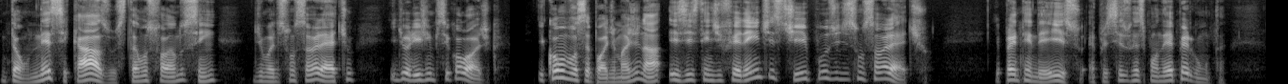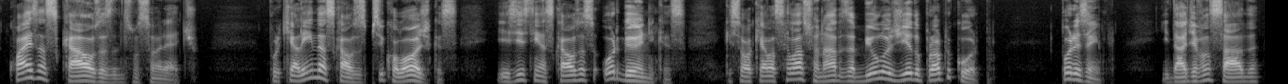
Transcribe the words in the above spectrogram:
Então, nesse caso, estamos falando sim de uma disfunção erétil e de origem psicológica. E como você pode imaginar, existem diferentes tipos de disfunção erétil. E para entender isso, é preciso responder a pergunta: quais as causas da disfunção erétil? Porque além das causas psicológicas, existem as causas orgânicas, que são aquelas relacionadas à biologia do próprio corpo. Por exemplo, idade avançada,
